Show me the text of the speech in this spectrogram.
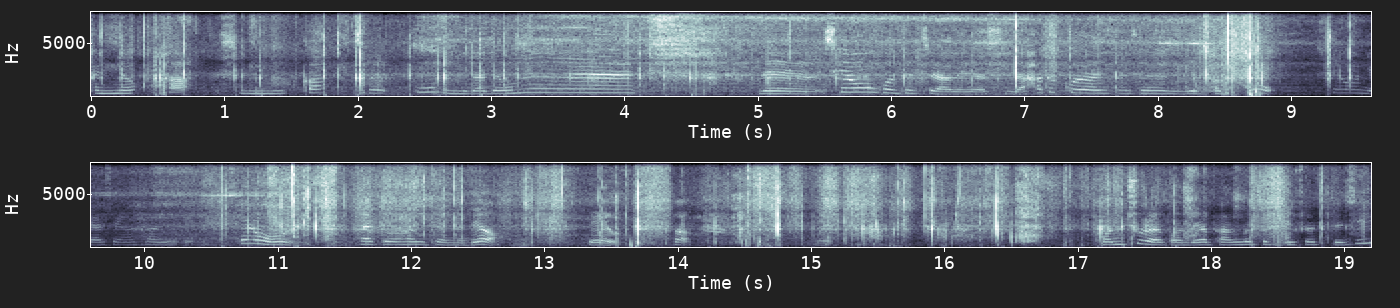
안녕하십니까 제우입니다. 네 오늘 네 새로운 콘텐츠를 하게 되었습니다. 하드코어 야생은 이제 접고 새로운 야생을 하게 새로운 활동을 하게 됐는데요. 네, 자, 네. 건축할 건데요. 방금 전 보셨듯이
